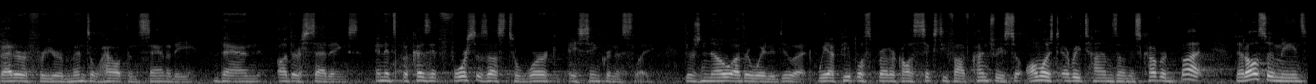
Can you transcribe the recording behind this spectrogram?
better for your mental health and sanity than other settings. And it's because it forces us to work asynchronously. There's no other way to do it. We have people spread across 65 countries, so almost every time zone is covered, but that also means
